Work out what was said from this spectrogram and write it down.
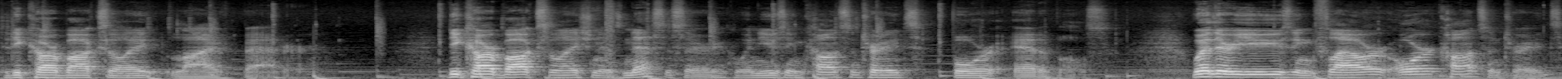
to decarboxylate live badder. Decarboxylation is necessary when using concentrates for edibles. Whether you're using flower or concentrates,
